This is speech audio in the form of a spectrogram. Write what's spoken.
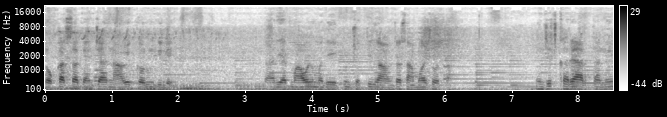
टोकासा त्यांच्या नावे करून दिले. कार्यात मावळमध्ये एकूण छत्तीस गावांचा समावेश होता. म्हणजेच खऱ्या अर्थाने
